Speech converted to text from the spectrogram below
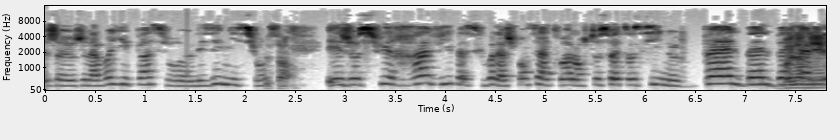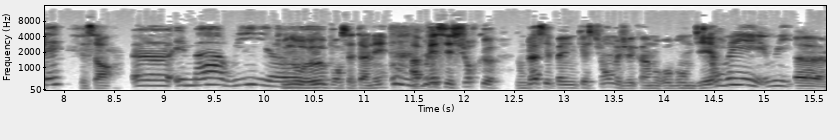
je, je la voyais pas sur euh, les émissions. C'est ça. Et je suis ravie parce que voilà, je pensais à toi. Alors, je te souhaite aussi une belle, belle, belle Bonne année. C'est ça. Euh, Emma, oui. euh, Tous nos voeux pour cette année. Après, c'est sûr que, donc là, c'est pas une question, mais je vais quand même rebondir. Oui, oui. Euh,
